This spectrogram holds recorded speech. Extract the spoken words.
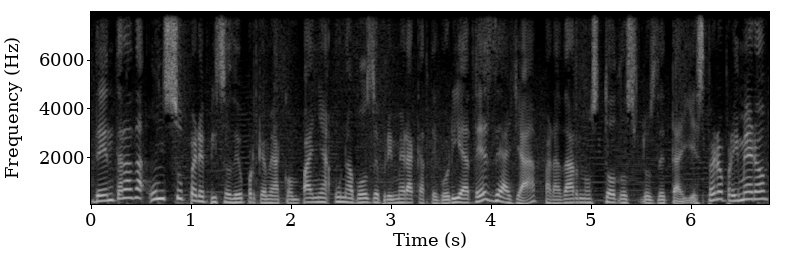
De entrada, un super episodio porque me acompaña una voz de primera categoría desde allá para darnos todos los detalles. Pero primero,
